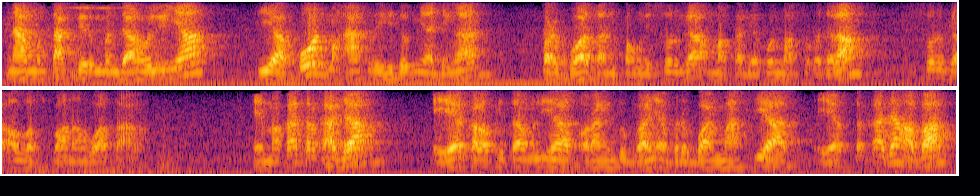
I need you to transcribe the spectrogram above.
namun takdir mendahulinya, dia pun mengakhiri hidupnya dengan perbuatan penghuni surga, maka dia pun masuk ke dalam surga Allah Subhanahu wa taala. Eh maka terkadang ya kalau kita melihat orang itu banyak berbuat maksiat, ya terkadang apa?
